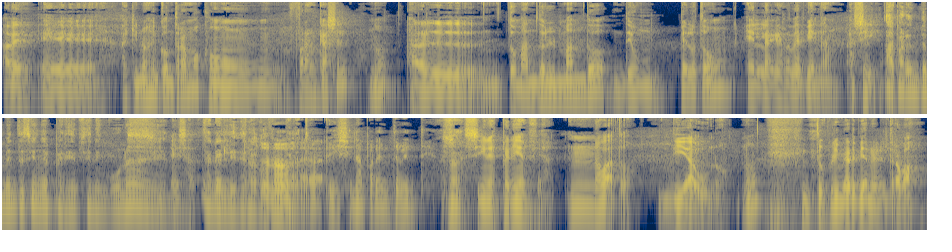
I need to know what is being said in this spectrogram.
A ver, eh, aquí nos encontramos con Frank Castle, ¿no? Al, tomando el mando de un pelotón en la guerra del Vietnam. Así. Aparentemente sin experiencia ninguna en, exacto. en el liderazgo. No, no, eh, y sin aparentemente. ¿no? Sin experiencia. Novato. Día uno, ¿no? tu primer día en el trabajo.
